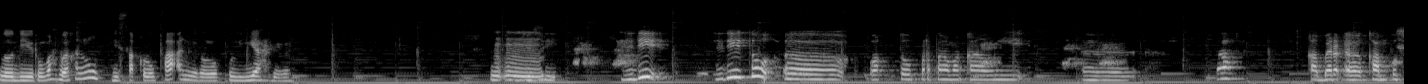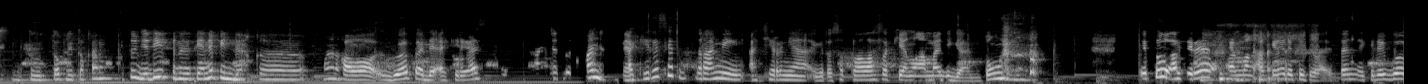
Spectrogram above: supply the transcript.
lo di rumah bahkan lo bisa kelupaan gitu lo kuliah gitu. Mm -mm. jadi jadi itu uh, waktu pertama kali uh, kabar uh, kampus ditutup gitu kan itu jadi penelitiannya pindah ke mana? Kalau gue pada akhirnya lanjut lanjut ya? akhirnya sih running akhirnya gitu setelah sekian lama digantung. Itu akhirnya emang akhirnya ada kejelasan akhirnya gue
